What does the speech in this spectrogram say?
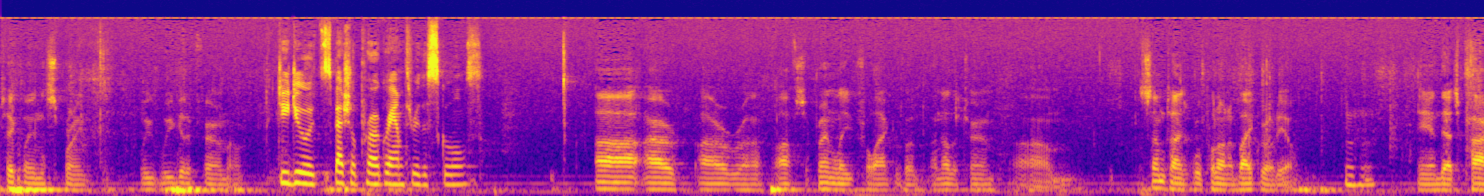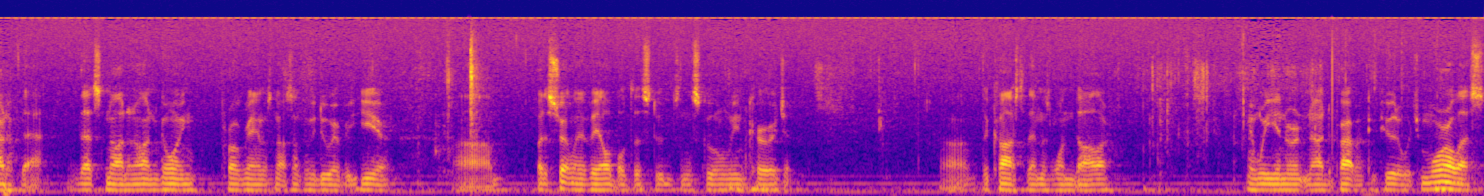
particularly in the spring, we we get a fair amount. Do you do a special program through the schools? Uh, Our our uh, officer friendly, for lack of a- another term, um, sometimes we'll put on a bike rodeo, Mhm. and that's part of that. That's not an ongoing program, it's not something we do every year, Um, but it's certainly available to the students in the school, and we encourage it. Uh, The cost to them is one dollar, and we enter it in our department computer, which more or less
